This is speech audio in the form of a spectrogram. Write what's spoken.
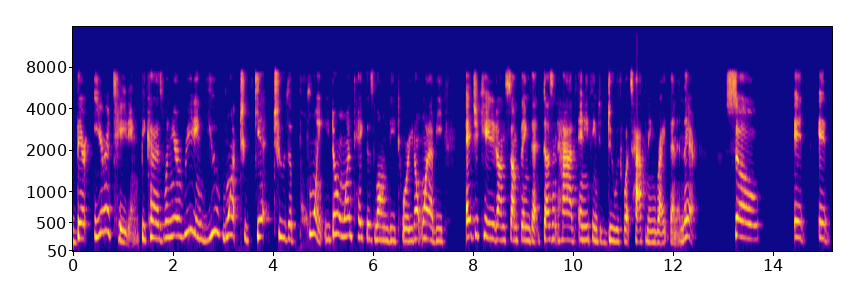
they're irritating because when you're reading, you want to get to the point. You don't want to take this long detour. You don't want to be educated on something that doesn't have anything to do with what's happening right then and there. So it it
